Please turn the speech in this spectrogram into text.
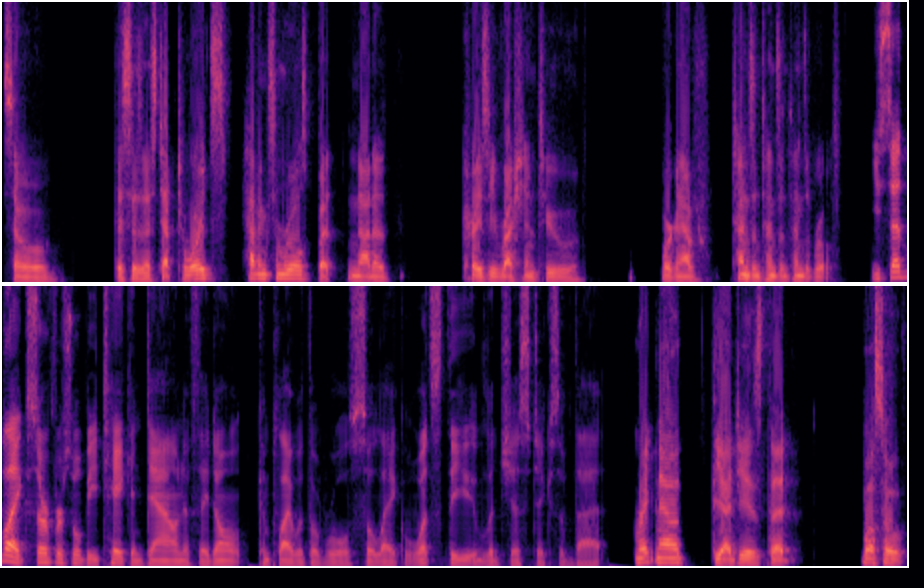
So this is a step towards having some rules, but not a crazy rush into we're gonna have tons and tons and tons of rules. You said like servers will be taken down if they don't comply with the rules. So like what's the logistics of that? Right now, the idea is that well, so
